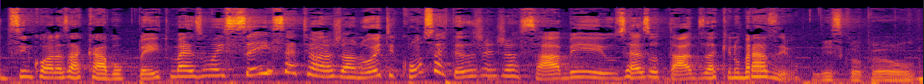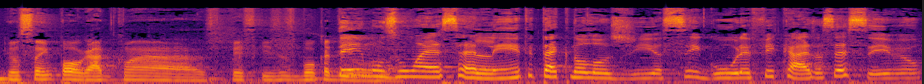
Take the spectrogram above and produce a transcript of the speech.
de 5 horas acaba o pleito, mas umas 6, 7 horas da noite, com certeza a gente já sabe os resultados aqui no Brasil. Desculpa, eu, eu sou empolgado com as pesquisas boca de Temos uma excelente tecnologia, segura, eficaz, acessível,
